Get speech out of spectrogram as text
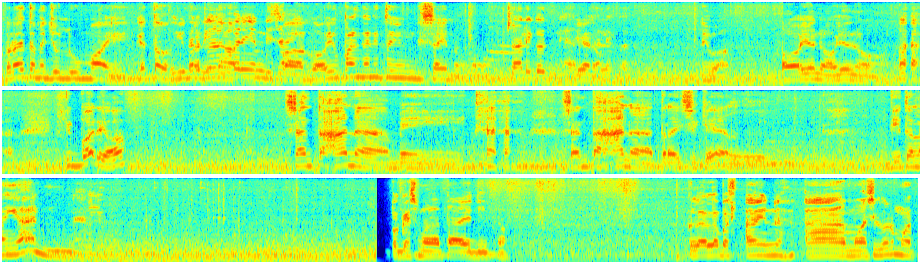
Pero ito medyo luma eh. Ito, yung Pero kanina. ganun pa rin yung design. Bago. Yung parang ganito yung design. Oh. Sa likod niya. Yan, sa oh. likod. Di ba? Oh, yun oh, yun oh. Iba, di ba? Santa Ana may Santa Ana tricycle. Dito lang yan. Pagas muna tayo dito. Kalalabas ay ah, mga siguro mga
